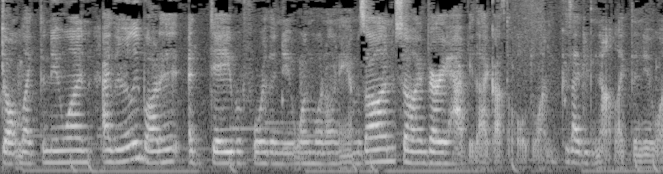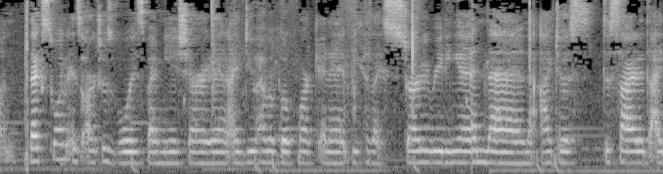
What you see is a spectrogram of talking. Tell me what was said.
don't like the new one. I literally bought it a day before the new one went on Amazon, so I'm very happy that I got the old one because I did not like the new one. Next one is Archer's Voice by Mia Sheridan. I do have a bookmark in it because I started reading it and then I just decided that I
